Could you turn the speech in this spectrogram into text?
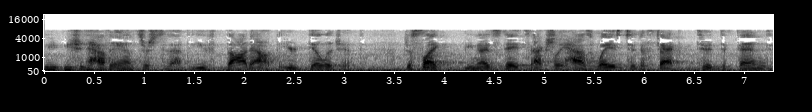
You, you should have the answers to that, that you've thought out, that you're diligent. Just like the United States actually has ways to defect, to defend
